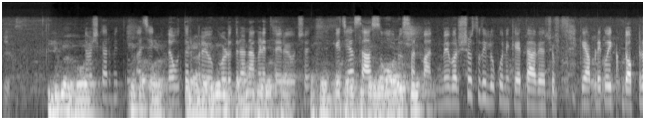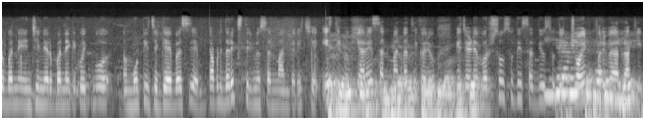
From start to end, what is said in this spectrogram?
Yes. નમસ્કાર મિત્રો આજે એક નવતર પ્રયોગ વડોદરાના આંગણે થઈ રહ્યો છે કે જ્યાં સાસુઓનું સન્માન. મેં વર્ષો સુધી લોકોને કહેતા આવ્યા છું કે આપણે કોઈક ડૉક્ટર બને એન્જિનિયર બને કે કોઈક મોટી જગ્યાએ બસીએ તો આપણે દરેક સ્ત્રીનું સન્માન કરીએ છીએ. એ સ્ત્રીનું ક્યારેય સન્માન નથી કર્યું કે જેણે વર્ષો સુધી સદીઓ સુધી જોઈન્ટ પરિવાર રાખી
